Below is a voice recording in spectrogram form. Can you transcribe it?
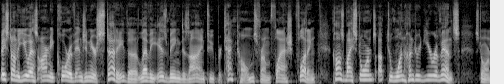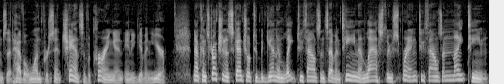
Based on a U.S. Army Corps of Engineers study, the levee is being designed to protect homes from flash flooding caused by storms up to 100 year events, storms that have a 1% chance of occurring in any given year. Now, construction is scheduled to begin in late 2017 and last through spring 2019.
